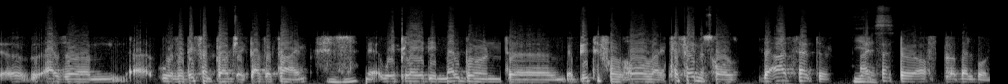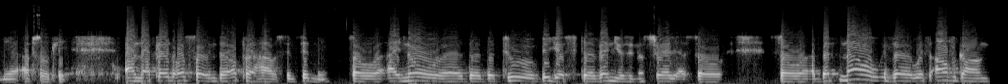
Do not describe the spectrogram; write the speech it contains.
as a, um, uh, with a different project at the time. Mm-hmm. We played in Melbourne, the, a beautiful hall, a famous hall, the Art Centre. Yes. Art Centre of uh, Melbourne, yeah, absolutely. And I played also in the Opera House in Sydney. So I know uh, the the two biggest uh, venues in Australia. So so, uh, but now with uh, with Aufgang,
